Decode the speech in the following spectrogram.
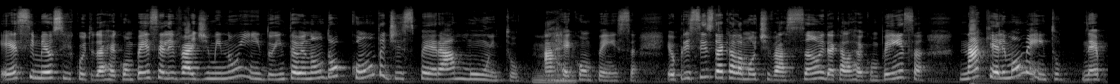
esse meu circuito da recompensa ele vai diminuindo. Então, eu não dou conta de esperar muito uhum. a recompensa recompensa. Eu preciso daquela motivação e daquela recompensa naquele momento, né?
